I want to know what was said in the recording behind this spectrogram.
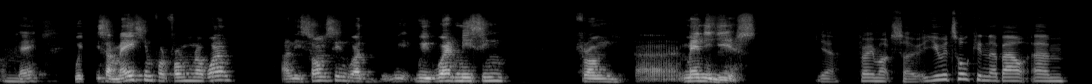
Mm. Okay, mm. which is amazing for Formula One, and it's something what we, we were missing from uh, many years. Yeah, very much so. You were talking about um,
